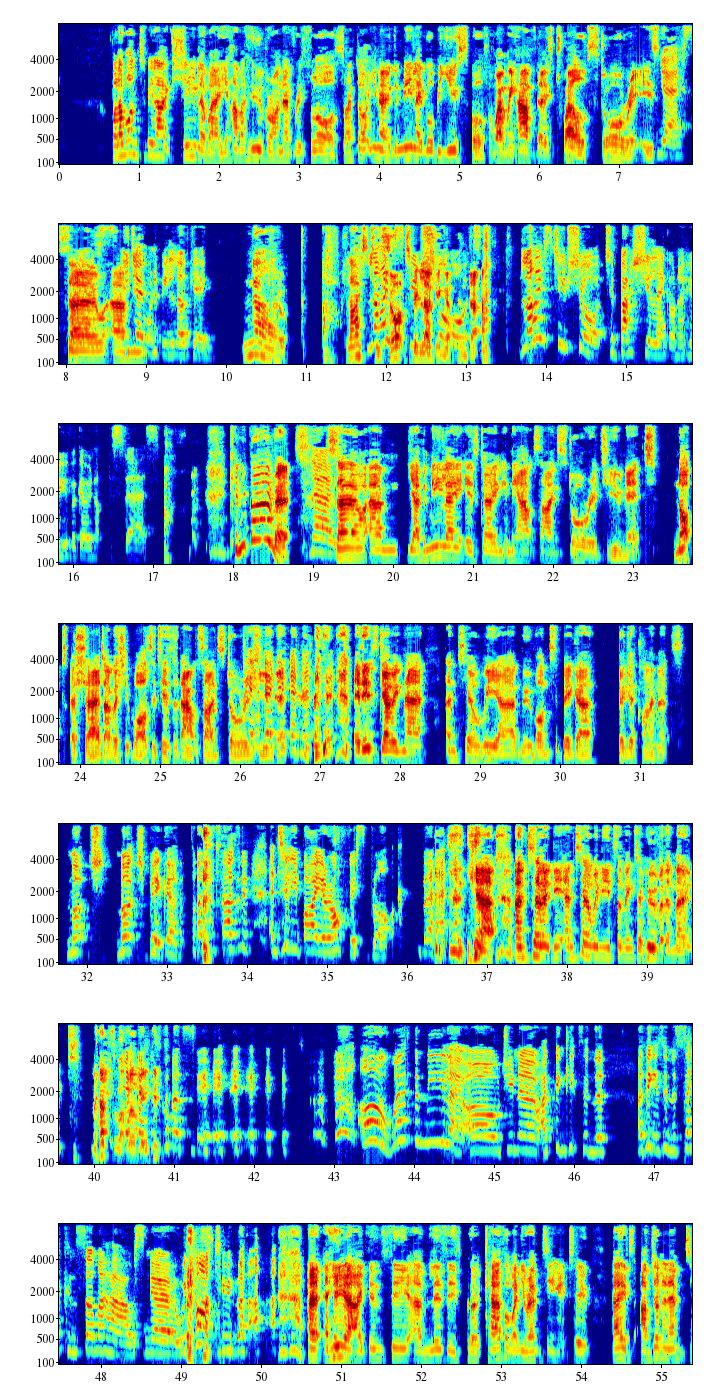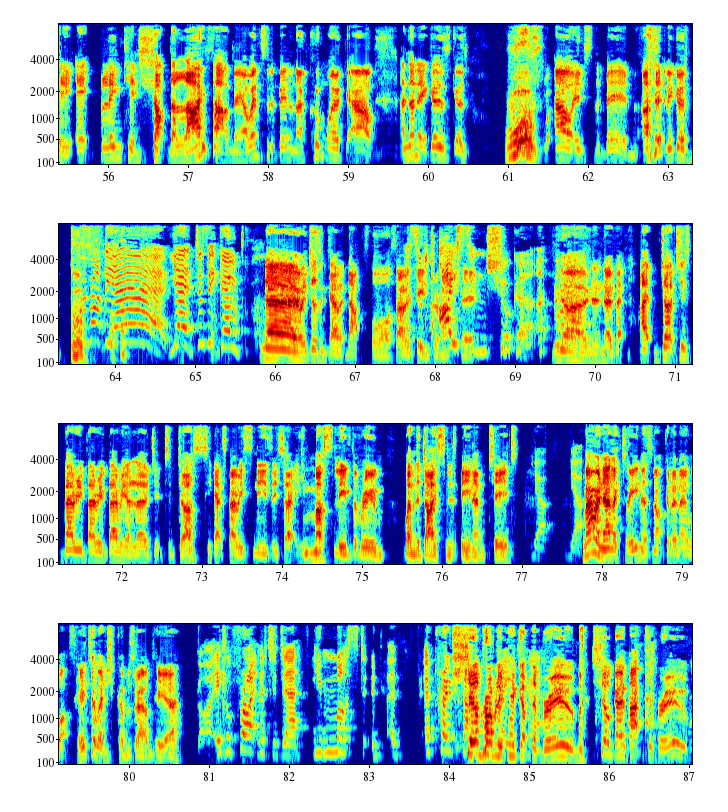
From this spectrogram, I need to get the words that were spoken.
Well, I want to be like Sheila, where you have a Hoover on every floor. So I thought, you know, the Miele will be useful for when we have those twelve stories. Yes. So, yes. um, you don't want to be lugging. No, oh, life's too Life's short to too be lugging up and down. Life's too short to bash your leg on a Hoover going up the stairs. Can you bear it? No. So, um, yeah, the Miele is going in the outside storage unit. Not a shed. I wish it was. It is an outside storage unit. it is going there until we uh, move on to bigger, bigger climates. much, much bigger. By the sounds of it, until you buy your office block there. yeah, until it ne- until we need something to hoover the moat. That's what we'll yes, be. that's it. oh, where's the Miele? Oh, do you know? I think it's in the. I think it's in the second summer house. No, we can't do that. Uh, here, I can see um, Lizzie's put. Careful when you're emptying it too. Babes, I've done an empty. It blinking shot the life out of me. I went to the bin and I couldn't work it out. And then it goes goes woof out into the bin. And it goes what boof. about the air? Yeah, does it go? No, it doesn't go at that force. That would seem dramatic. icing sugar. No, no, no. But uh, Dutch is very, very, very allergic to dust. He gets very sneezy, so he must leave the room when the Dyson has been emptied. Yeah, yeah. Marinella Cleaner's not going to know what's hit her when she comes round here. God, it'll frighten her to death. You must uh, approach. that She'll probably pick up the broom. She'll go back to broom.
